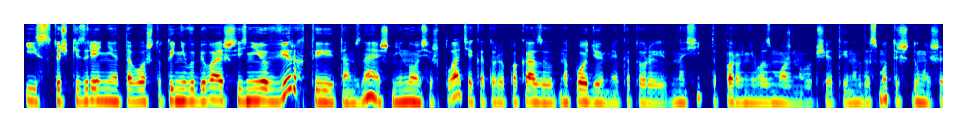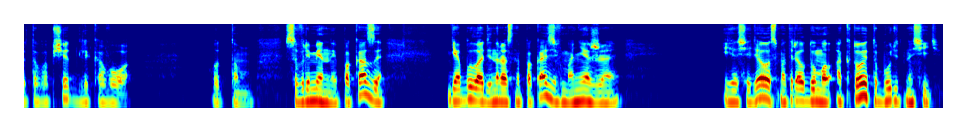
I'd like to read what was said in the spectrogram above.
и с точки зрения того, что ты не выбиваешься из нее вверх, ты там, знаешь, не носишь платье, которое показывают на подиуме, которые носить-то порой невозможно вообще. Ты иногда смотришь и думаешь, это вообще для кого? Вот там современные показы. Я был один раз на показе в манеже, и я сидел и смотрел, думал, а кто это будет носить?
